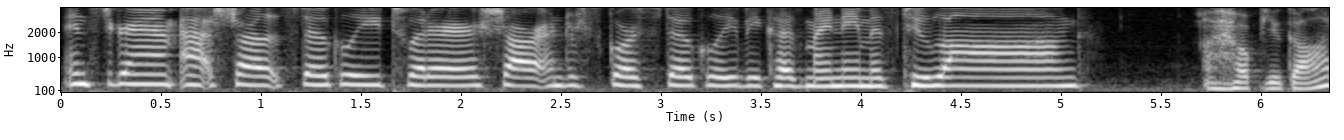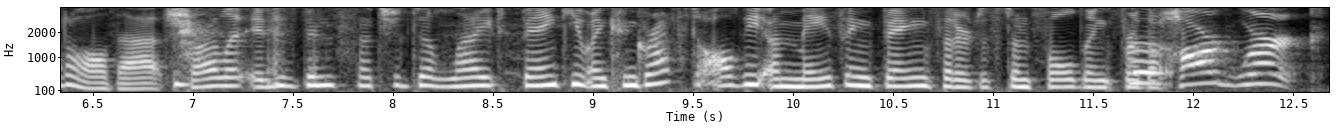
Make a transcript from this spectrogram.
Instagram at Charlotte Stokely, Twitter, Char underscore Stokely because my name is too long. I hope you got all that. Charlotte, it has been such a delight. Thank you. And congrats to all the amazing things that are just unfolding for the hard work.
